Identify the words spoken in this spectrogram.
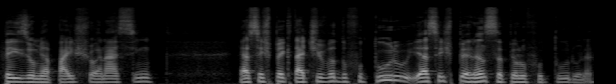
fez eu me apaixonar assim, essa expectativa do futuro e essa esperança pelo futuro, né?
